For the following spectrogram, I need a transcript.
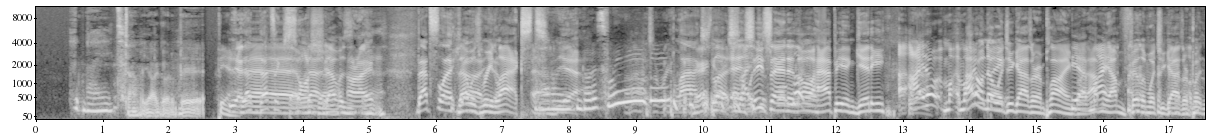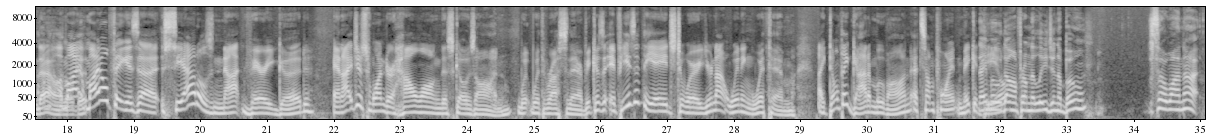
Good night. Time for y'all go to bed. Yeah. Yeah, that, that's Yeah, exhaustion. that- that was- all right. Yeah. That's like That was uh, you know, relaxed. yeah. Go to sleep. That was relaxed. Look, and like she just said woke all happy and giddy. I, I don't. My, my I don't know thing- what you guys are implying, Yeah, but I mean, I'm feeling what you guys are putting down. A my bit. my old thing is uh, Seattle's not very good, and I just wonder how long this goes on with, with Russ there. Because if he's at the age to where you're not winning with him, like, don't they got to move on at some point? Make a they deal. moved on from the Legion of Boom, so why not?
